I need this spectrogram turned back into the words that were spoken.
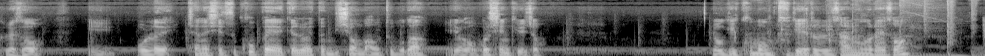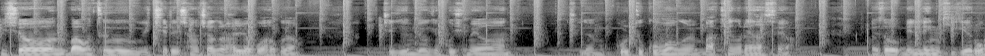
그래서 이 원래 제네시스 쿠페에 껴져 있던 미션 마운트보다 얘가 훨씬 길죠. 여기 구멍 두 개를 사용을 해서 미션 마운트 위치를 장착을 하려고 하고요. 지금 여기 보시면 지금 볼트 구멍을 마킹을 해놨어요. 그래서 밀링 기계로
